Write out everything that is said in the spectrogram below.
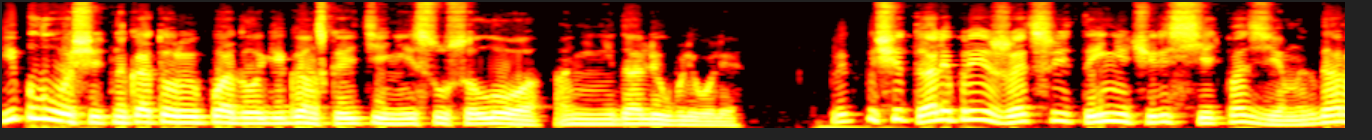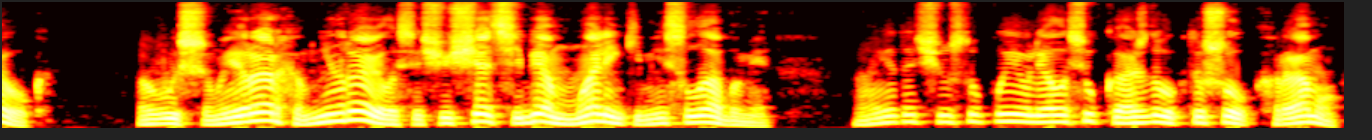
И площадь, на которую падала гигантская тень Иисуса Лоа, они недолюбливали. Предпочитали приезжать в святыню через сеть подземных дорог. Высшим иерархам не нравилось ощущать себя маленькими и слабыми, а это чувство появлялось у каждого, кто шел к храму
